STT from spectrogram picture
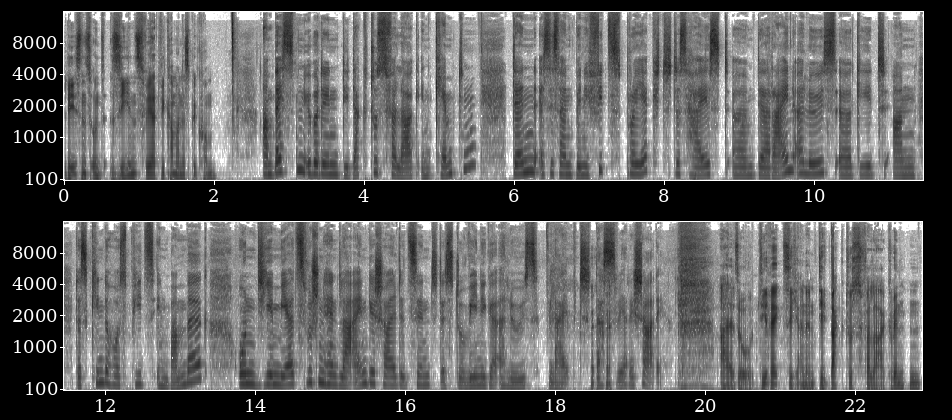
lesens- und sehenswert. Wie kann man es bekommen? Am besten über den Didaktus Verlag in Kempten, denn es ist ein Benefizprojekt. Das heißt, ähm, der Reinerlös äh, geht an das Kinderhospiz in Bamberg und je mehr Zwischenhändler eingeschaltet sind, desto weniger Erlös bleibt. Das wäre schade. Also direkt sich an den Didaktus Verlag wenden.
